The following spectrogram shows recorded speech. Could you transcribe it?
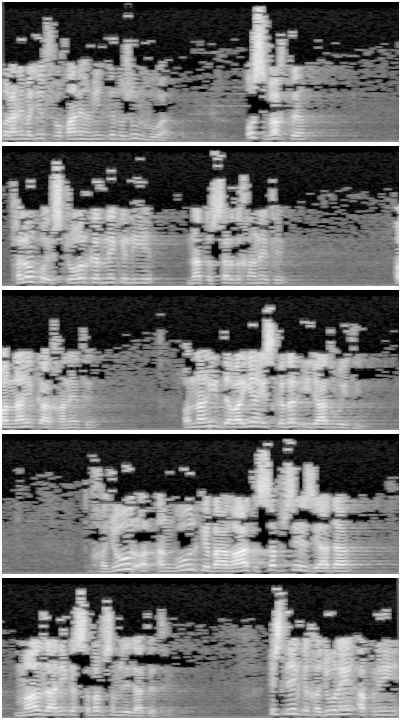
قرآن مجید فقان حمید کا نزول ہوا، اس وقت پھلوں کو اسٹور کرنے کے لیے نہ تو سرد خانے تھے اور نہ ہی کارخانے تھے اور نہ ہی دوائیاں اس قدر ایجاد ہوئی تھیں۔ تو کھجور اور انگور کے باغات سب سے زیادہ مالداری کا سبب سمجھے جاتے تھے۔ اس لیے کہ کھجوریں اپنی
